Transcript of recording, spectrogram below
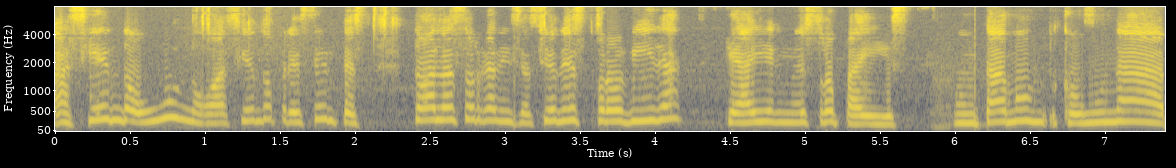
haciendo uno, haciendo presentes todas las organizaciones pro vida que hay en nuestro país. Juntamos con una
